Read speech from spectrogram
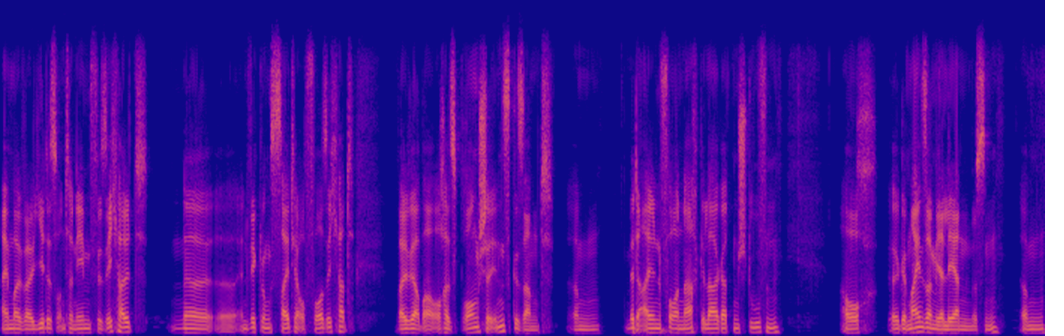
einmal, weil jedes Unternehmen für sich halt eine äh, Entwicklungszeit ja auch vor sich hat, weil wir aber auch als Branche insgesamt ähm, mit allen vor- und nachgelagerten Stufen auch äh, gemeinsam ja lernen müssen. Ähm,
